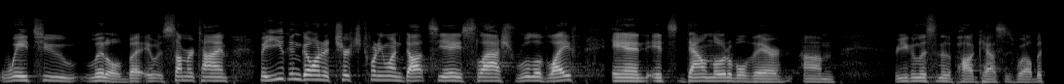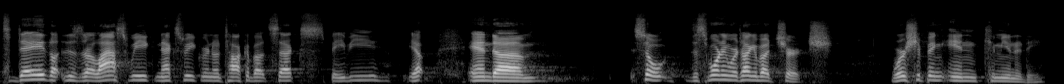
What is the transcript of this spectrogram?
way too little, but it was summertime. But you can go on to church21.ca slash rule of life, and it's downloadable there. Um, or you can listen to the podcast as well. But today, this is our last week. Next week, we're going to talk about sex, baby. Yep. And um, so this morning, we're talking about church, worshiping in community.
